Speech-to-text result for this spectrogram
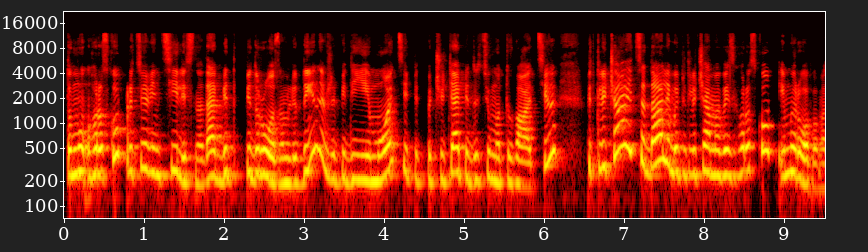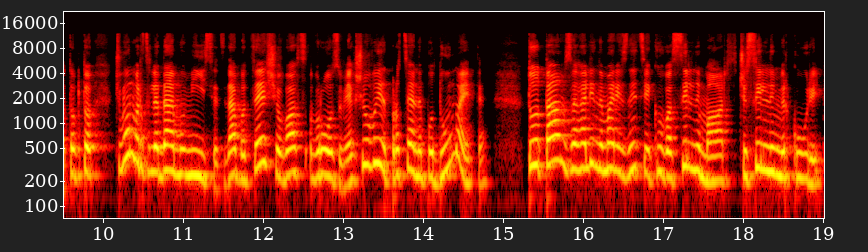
Тому гороскоп працює він цілісно, да, під, під розум людини, вже під її емоції, під почуття, під оцю мотивацію. Підключається далі, ми підключаємо весь гороскоп і ми робимо. Тобто, чому ми розглядаємо місяць? Да? Бо це, що у вас в розумі. Якщо ви про це не подумаєте, то там взагалі немає різниці, який у вас сильний Марс чи сильний Меркурій.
